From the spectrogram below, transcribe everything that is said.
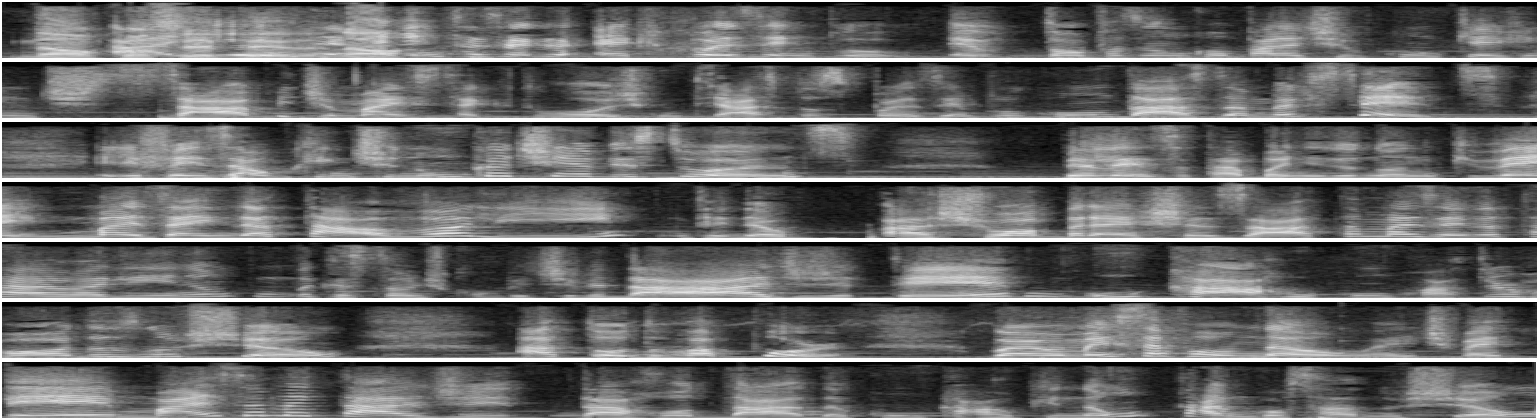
Não, com Aí certeza. Não, diferença É que, por exemplo, eu tô fazendo um comparativo com o que a gente sabe de mais tecnológico, entre aspas, por exemplo, com o DAS da Mercedes. Ele fez algo que a gente nunca tinha visto antes. Beleza, tá banido no ano que vem, mas ainda tava ali, entendeu? Achou a brecha exata, mas ainda tava ali na questão de competitividade, de ter um carro com quatro rodas no chão a todo vapor. Agora, o momento que você tá falando, não, a gente vai ter mais da metade da rodada com um carro que não tá encostado no chão,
